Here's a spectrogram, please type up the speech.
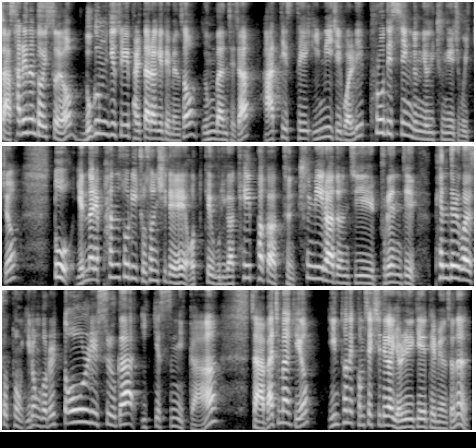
자, 사례는 더 있어요. 녹음 기술이 발달하게 되면서 음반 제작, 아티스트의 이미지 관리, 프로디싱 능력이 중요해지고 있죠. 또 옛날에 판소리 조선 시대에 어떻게 우리가 케이팝 같은 춤이라든지 브랜드, 팬들과의 소통 이런 거를 떠올릴 수가 있겠습니까? 자, 마지막이요. 인터넷 검색 시대가 열리게 되면서는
